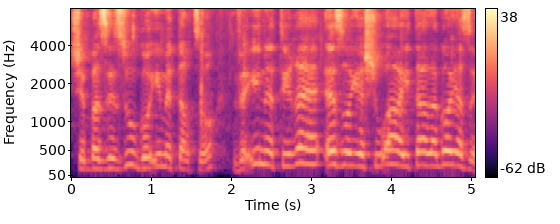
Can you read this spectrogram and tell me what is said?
שבזזו גויים את ארצו, והנה תראה איזו ישועה הייתה לגוי הזה.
